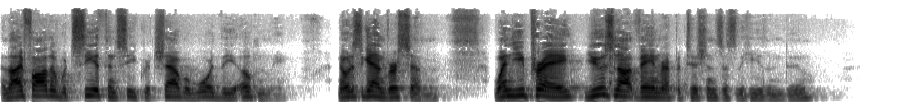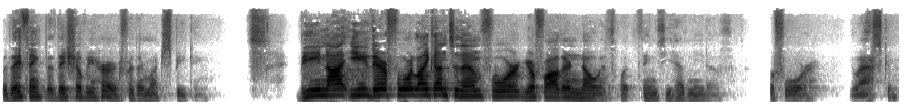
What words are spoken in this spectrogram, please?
and thy Father which seeth in secret shall reward thee openly. Notice again, verse 7. When ye pray, use not vain repetitions as the heathen do but they think that they shall be heard for their much speaking. Be not ye therefore like unto them, for your Father knoweth what things ye have need of before you ask him.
